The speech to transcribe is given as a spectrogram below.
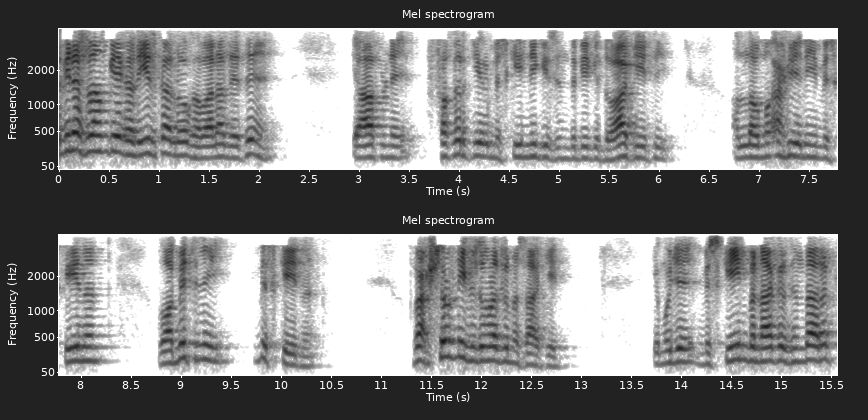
نبی السلام کے ایک حدیث کا لوگ حوالہ دیتے ہیں کہ آپ نے فقر کی اور مسکینی کی زندگی کی دعا کی تھی اللہ محنی مسکین و متنی مسکین وحشرنی فضمت المساکین کہ مجھے مسکین بنا کر زندہ رکھ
